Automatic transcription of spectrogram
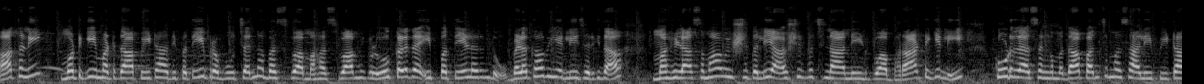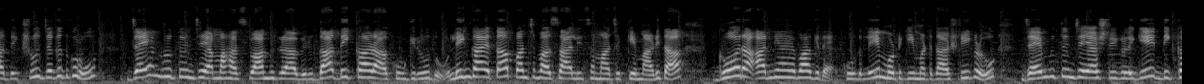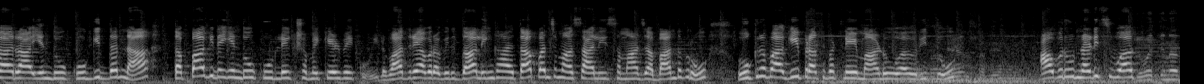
ಆತನಿ ಮೊಟಗಿ ಮಠದ ಪೀಠಾಧಿಪತಿ ಪ್ರಭು ಚನ್ನಬಸವ ಮಹಾಸ್ವಾಮಿಗಳು ಕಳೆದ ಇಪ್ಪತ್ತೇಳರಂದು ಬೆಳಗಾವಿಯಲ್ಲಿ ಜರುಗಿದ ಮಹಿಳಾ ಸಮಾವೇಶದಲ್ಲಿ ಆಶೀರ್ವಚನ ನೀಡುವ ಭರಾಟೆಯಲ್ಲಿ ಕೂಡಲ ಸಂಗಮದ ಪಂಚಮಸಾಲಿ ಪೀಠಾಧ್ಯಕ್ಷರು ಜಗದ್ಗುರು ಜಯ ಮೃತ್ಯುಂಜಯ ಮಹಾಸ್ವಾಮಿಗಳ ವಿರುದ್ಧ ಧಿಕ್ಕಾರ ಕೂಗಿರುವುದು ಲಿಂಗಾಯತ ಪಂಚಮಸಾಲಿ ಸಮಾಜಕ್ಕೆ ಮಾಡಿದ ಘೋರ ಅನ್ಯಾಯವಾಗಿದೆ. ಕೂಡಲೇ ಮೊಟಗಿ ಮಠದ ಶ್ರೀಗಳು ಜಯಮೃತ್ಯುಂಜಯ ಶ್ರೀಗಳಿಗೆ ಧಿಕ್ಕಾರ ಎಂದು ಕೂಗಿದ್ದನ್ನ ತಪ್ಪಾಗಿದೆ ಎಂದು ಕೂಡಲೇ ಕ್ಷಮೆ ಕೇಳಬೇಕು. ಇಲ್ಲವಾದರೆ ಅವರ ವಿರುದ್ಧ ಲಿಂಗಾಯತ ಪಂಚಮಸಾಲಿ ಸಮಾಜ ಬಾಂಧವರು ಉಗ್ರವಾಗಿ ಪ್ರತಿಭಟನೆ ಮಾಡುವವರಿದ್ದು, ಅವರು ನಡೆಸುವ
